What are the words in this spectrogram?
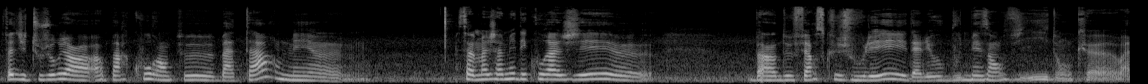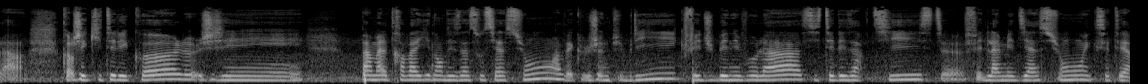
En fait, j'ai toujours eu un, parcours un peu bâtard, mais euh, ça ne m'a jamais découragée ben, de faire ce que je voulais et d'aller au bout de mes envies. Donc voilà, quand j'ai quitté l'école, j'ai pas mal travaillé dans des associations avec le jeune public, fait du bénévolat, assisté des artistes, euh, fait de la médiation, etc.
